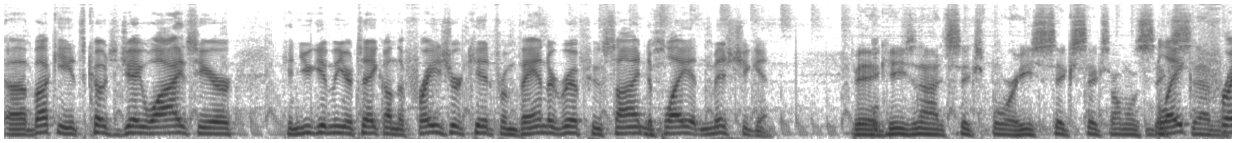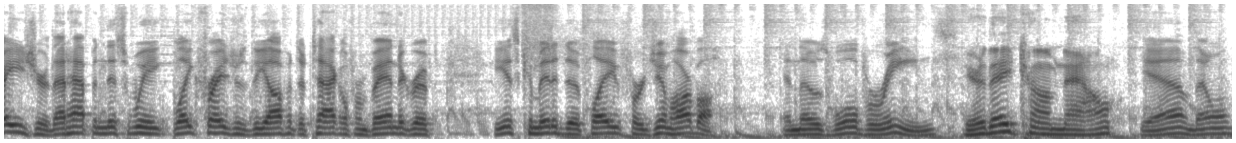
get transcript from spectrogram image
uh, "Bucky, it's Coach Jay Wise here. Can you give me your take on the Frazier kid from Vandegrift who signed to play at Michigan?" Big. He's not six four. He's six six, almost six Blake seven. Frazier. That happened this week. Blake Frazier is the offensive tackle from Vandegrift. He is committed to play for Jim Harbaugh and those Wolverines. Here they come now. Yeah, they'll-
